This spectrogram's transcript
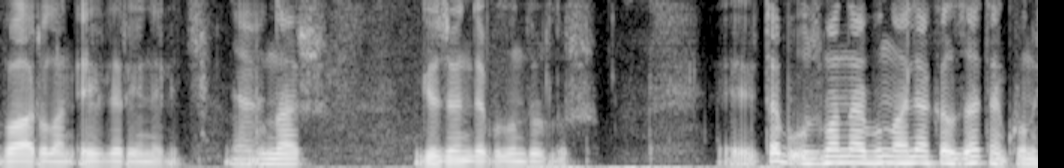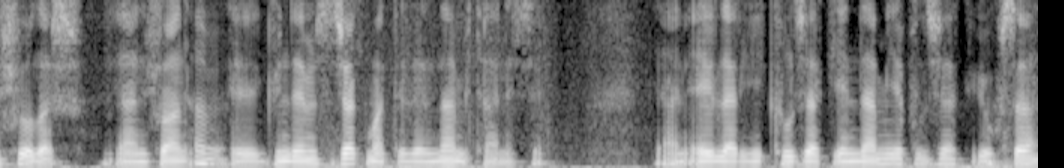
var olan evlere yönelik. Evet. Bunlar göz önünde bulundurulur. E, tabii uzmanlar bununla alakalı zaten konuşuyorlar. Yani şu an e, gündemin sıcak maddelerinden bir tanesi. Yani evler yıkılacak, yeniden mi yapılacak yoksa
